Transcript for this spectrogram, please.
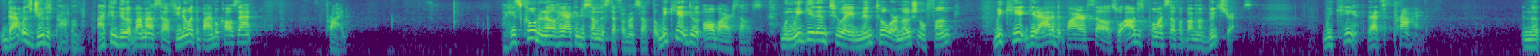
that was Judah's problem. I can do it by myself. You know what the Bible calls that? Pride. Like it's cool to know, hey, I can do some of this stuff by myself, but we can't do it all by ourselves. When we get into a mental or emotional funk, we can't get out of it by ourselves. Well, I'll just pull myself up by my bootstraps. We can't. That's pride. And the,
